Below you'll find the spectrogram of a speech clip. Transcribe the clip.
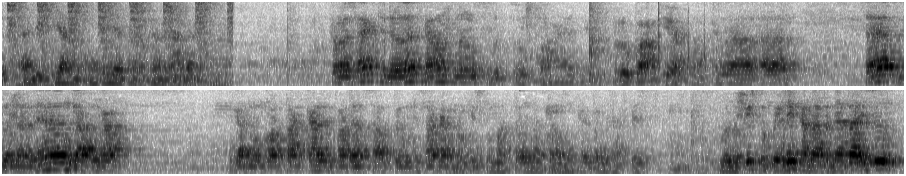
eh, di siang mungkin ya saya nggak ada kalau saya kecenderungan sekarang senang disebut rupa ya. Berupa, ya. Nah, karena eh, saya sebenarnya nggak nggak nggak mengkotakkan pada satu misalkan melukis pematung atau mungkin penggrafis melukis kepilih karena ternyata itu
